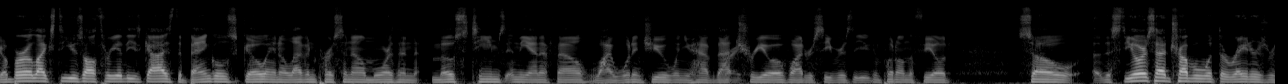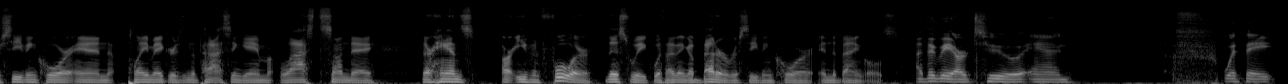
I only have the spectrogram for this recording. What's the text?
Joe Burrow likes to use all three of these guys. The Bengals go in 11 personnel more than most teams in the NFL. Why wouldn't you when you have that Right. trio of wide receivers that you can put on the field? So uh, the Steelers had trouble with the Raiders receiving corps and playmakers in the passing game last Sunday. Their hands are even fuller this week with I think a better receiving corps in the Bengals. I think they are too. And with a,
